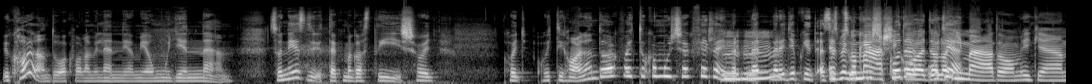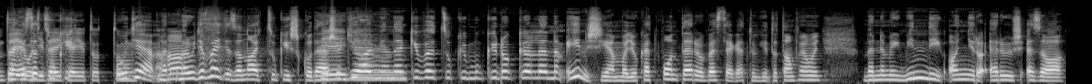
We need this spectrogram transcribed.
ők hajlandóak valami lenni, ami amúgy én nem. Szóval nézzétek meg azt is, hogy hogy, hogy ti hajlandóak vagytok amúgy seggfejek lenni? Mm-hmm. Mert, mert egyébként ez, ez a meg a másik oldala, ugye? imádom, igen. De, de jó, hogy ideig cuki, eljutottunk. Ugye? Mert, mert ugye megy ez a nagy cukiskodás, igen. hogy jaj, mindenkivel cukimukinak kell lennem. Én is ilyen vagyok, hát pont erről beszélgettünk itt a tanfolyamon, hogy benne még mindig annyira erős ez a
